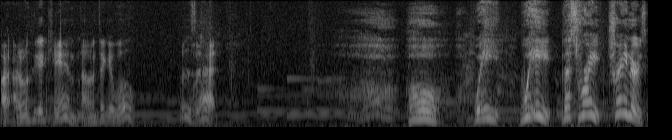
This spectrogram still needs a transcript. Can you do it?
I, I don't think I can. I don't think I will. What is that? Oh, wait, wait, that's right, trainers.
